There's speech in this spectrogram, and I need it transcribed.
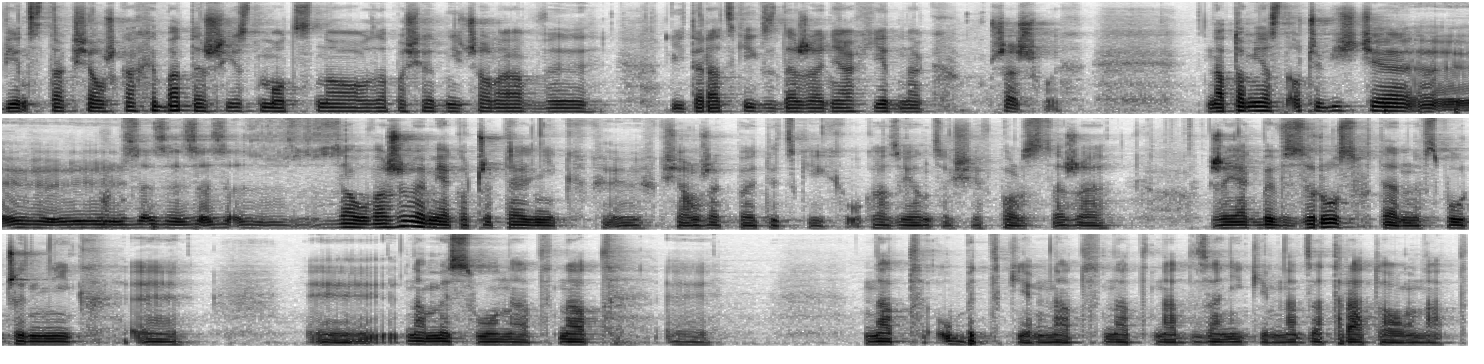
więc ta książka chyba też jest mocno zapośredniczona w literackich zdarzeniach jednak przeszłych. Natomiast oczywiście z, z, z, zauważyłem jako czytelnik książek poetyckich ukazujących się w Polsce, że że jakby wzrósł ten współczynnik y, y, namysłu nad, nad, y, nad ubytkiem, nad, nad, nad zanikiem, nad zatratą, nad,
